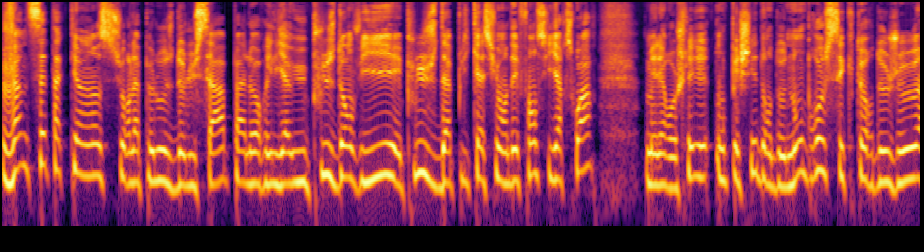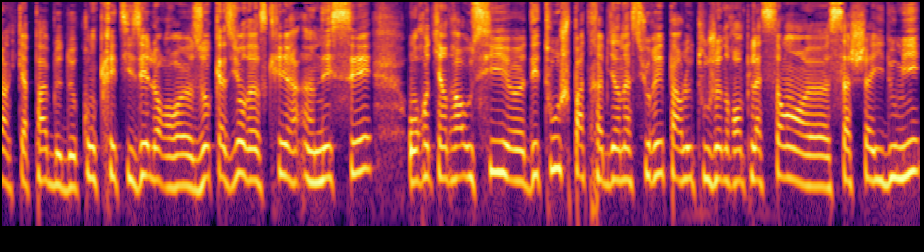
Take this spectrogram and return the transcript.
27 à 15 sur la pelouse de l'USAP. Alors il y a eu plus d'envie et plus d'application en défense hier soir, mais les Rochelais ont pêché dans de nombreux secteurs de jeu, incapables de concrétiser leurs occasions un essai. On retiendra aussi euh, des touches pas très bien assurées par le tout jeune remplaçant euh, Sacha Idoumi.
